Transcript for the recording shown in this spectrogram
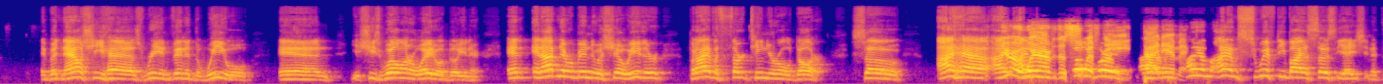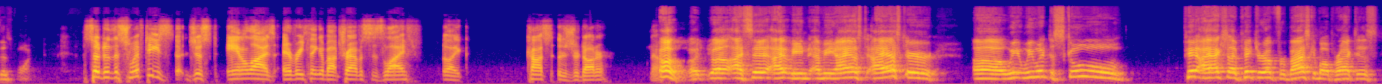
But now she has reinvented the wheel and she's well on her way to a billionaire. And and I've never been to a show either, but I have a 13 year old daughter. So I have. You're I, aware I of the Swifty dynamic. I, I am. I am Swifty by association at this point. So do the Swifties just analyze everything about Travis's life? Like, constant is your daughter? No. Oh, well, I said, I mean, I mean, I asked, I asked her. Uh, we we went to school. I actually I picked her up for basketball practice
